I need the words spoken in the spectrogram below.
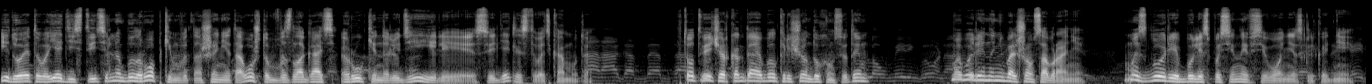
И до этого я действительно был робким в отношении того, чтобы возлагать руки на людей или свидетельствовать кому-то. В тот вечер, когда я был крещен Духом Святым, мы были на небольшом собрании. Мы с Глорией были спасены всего несколько дней.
